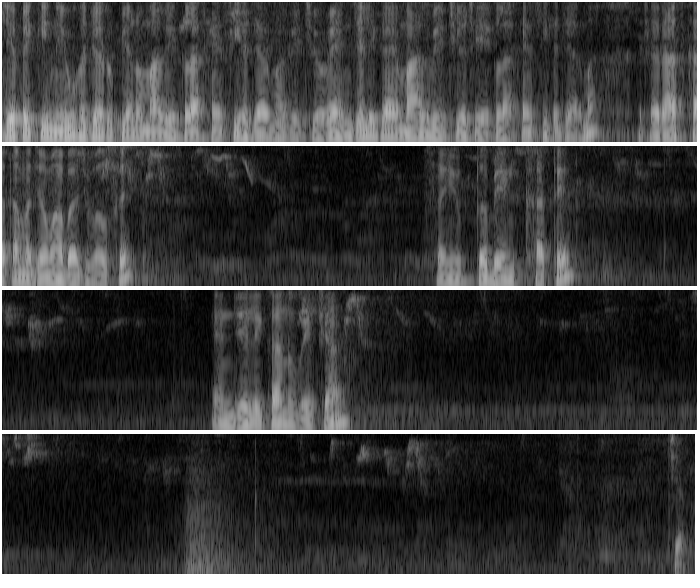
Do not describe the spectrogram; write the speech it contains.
જે પૈકી નેવું હજાર રૂપિયાનો માલ એક લાખ એંસી હજારમાં વેચ્યો. હવે એન્જેલિકાએ માલ વેચ્યો છે એક લાખ એંસી હજારમાં. એટલે રાસ ખાતામાં જમા બાજુ આવશે. સંયુક્ત બેંક ખાતે એન્જેલિકાનું વેચાણ ચાલો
